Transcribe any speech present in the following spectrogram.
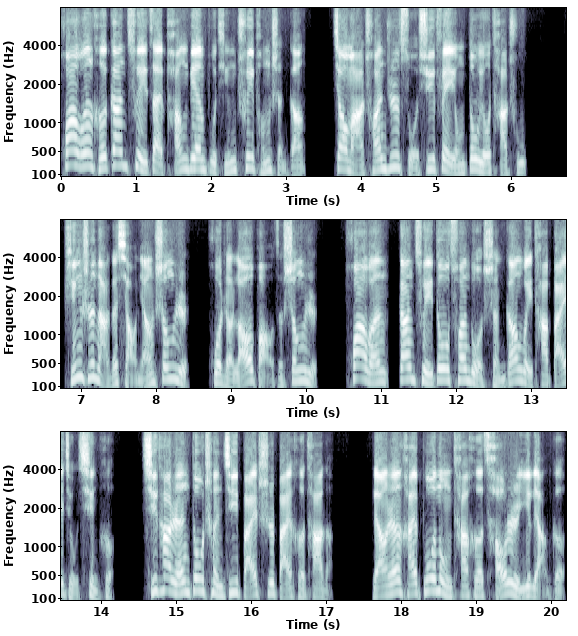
花文和干脆在旁边不停吹捧沈刚，叫马船只所需费用都由他出。平时哪个小娘生日或者老鸨子生日，花文干脆都撺掇沈刚为他摆酒庆贺，其他人都趁机白吃白喝他的。两人还拨弄他和曹日以两个，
